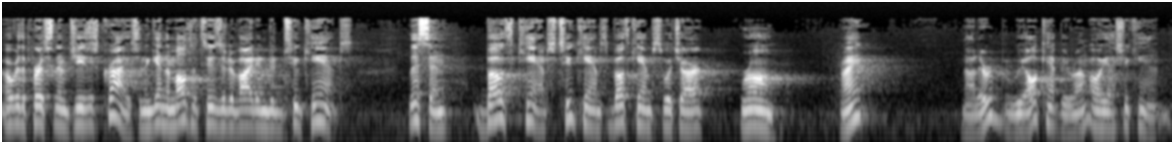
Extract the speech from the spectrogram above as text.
over the person of Jesus Christ. And again, the multitudes are divided into two camps. Listen, both camps, two camps, both camps which are wrong, right? Not every, we all can't be wrong. Oh, yes, you can.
